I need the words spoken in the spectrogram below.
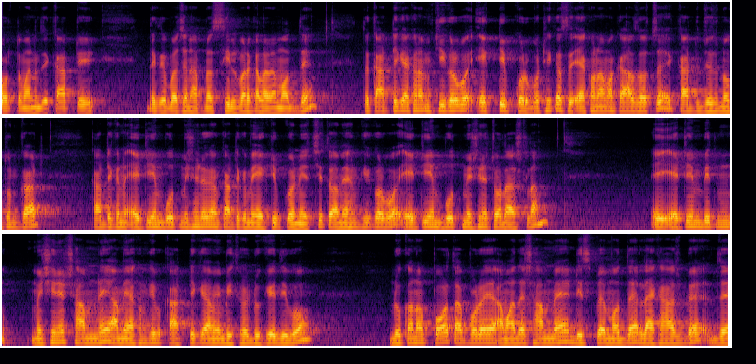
বর্তমানে যে কার্ডটি দেখতে পাচ্ছেন আপনার সিলভার কালারের মধ্যে। তো কার্ডটিকে এখন আমি কী করব? অ্যাক্টিভ করব, ঠিক আছে? এখন আমার কাজ হচ্ছে কার্ডটি যেহেতু নতুন কার্ড কার্ডটি এখানে এটিএম বুথ মেশিনে কার্ডটিকে আমি অ্যাক্টিভ করে নিচ্ছি তো আমি এখন কী করব? এটিএম বুথ মেশিনে চলে আসলাম। এই এটিএম বিথ মেশিনের সামনে আমি এখন কি কার্ডটিকে আমি ভিতরে ঢুকিয়ে দিব। ঢুকানোর পর তারপরে আমাদের সামনে ডিসপ্লের মধ্যে লেখা আসবে যে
